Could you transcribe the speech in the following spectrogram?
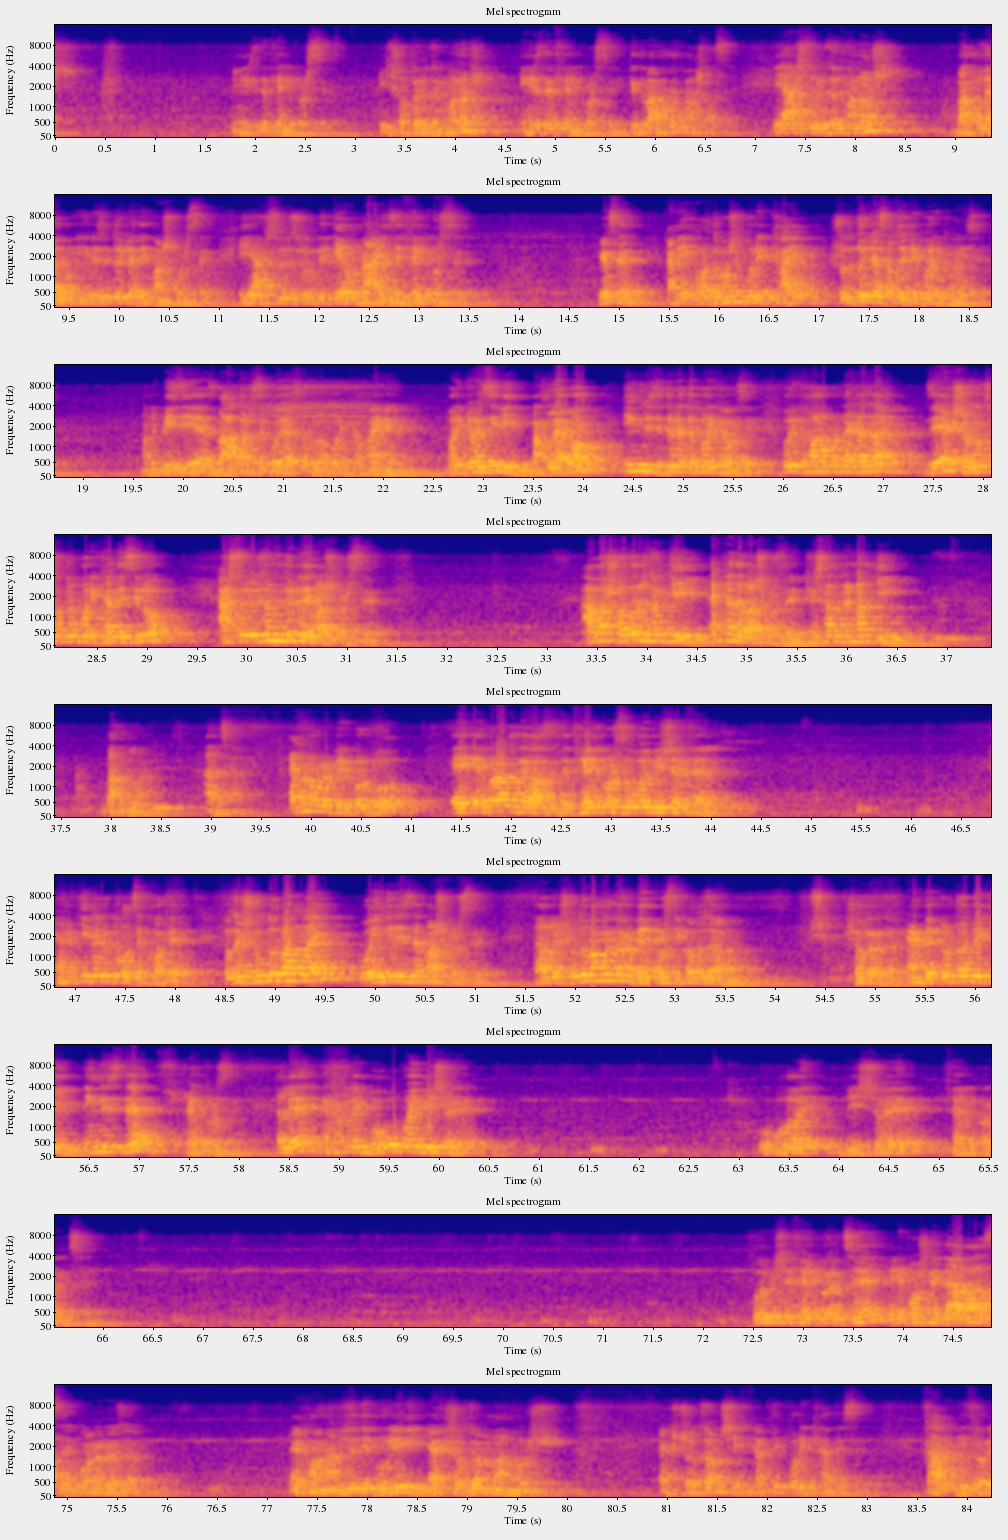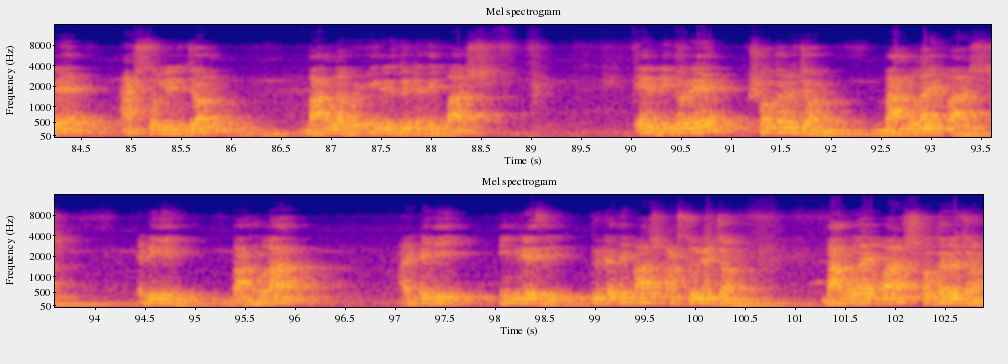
ফেল করছে। এই সতেরো জন মানুষ ইংরেজিতে ফেল করছে, কিন্তু বাংলাতে আছে। এই আটচল্লিশ জন মানুষ বাংলা এবং ইংরেজি দুইটাতেই পাস করছে। এই আটচল্লিশ জন কেউ নাই যে ফেল করছে। ঠিক আছে? কারণ এই অর্ধবার্ষিক পরীক্ষায় শুধু দুইটা সাবজেক্টে পরীক্ষা হয়েছে। মানে বিজিএস বা আদার্স বই আছে, ওগুলো পরীক্ষা হয় নাই। পরীক্ষা হয়েছে কি? বাংলা এবং ইংরেজি, দুটাতে পরীক্ষা হয়েছে। পরীক্ষা হওয়ার পর দেখা যায় যে একশো জন ছাত্র পরীক্ষা দিয়েছিল, আটচল্লিশ জন দুইটাতে পাশ করছে। আবার সতেরো জন কি? একটাতে পাস করছে। সে ছাত্রের নাম কি? বাংলা। আচ্ছা এখন আমরা বের করব। এরপর আরও দেওয়া আছে যে ফেল করছে ওই বিষয়ে ফেল এখন কি বের করতে বলছে? খতে বলছে, শুধু বাংলায় ও ইংরেজিতে পাশ করছে। তাহলে শুধু বাংলাতে আমরা বের করছি, কতজন? সতেরো জন। এন্ড বের করতে হবে কি? ইংরেজিতে ফেল করছে। তাহলে এখন লিখব, উভয় বিষয়ে। উভয় বিষয়ে ফেল করেছে। উভয় বিষয়ে ফেল করেছে, এটা প্রশ্নে দেওয়া আছে, পনেরো জন। এখন আমি যদি বলি একশো জন মানুষ, একশো জন শিক্ষার্থী পরীক্ষা দিছে, তার ভিতরে আটচল্লিশ জন বাংলা ও ইংরেজি দুইটাতেই পাস। এর ভিতরে সতেরো জন বাংলায় পাস। এটি কি বাংলা? আর এটা কি ইংরেজি? দুইটাতে পাস, আটচল্লিশ জন। বাংলায় পাস, সতেরো জন।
